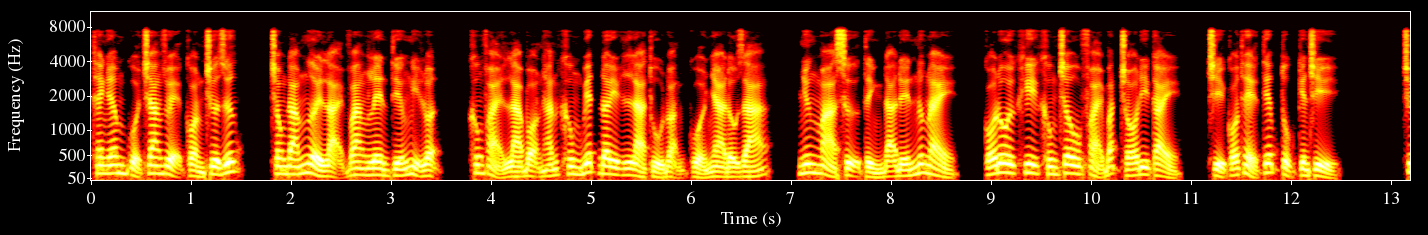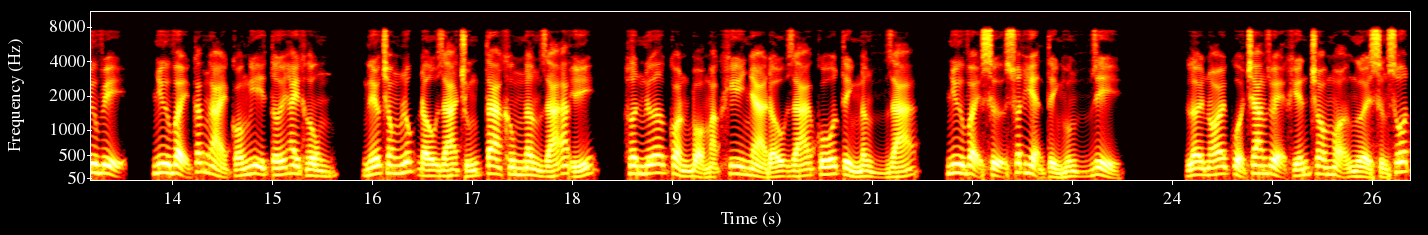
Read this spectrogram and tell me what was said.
Thanh âm của Trang Duệ còn chưa dứt, trong đám người lại vang lên tiếng nghị luận, không phải là bọn hắn không biết đây là thủ đoạn của nhà đấu giá, nhưng mà sự tình đã đến nước này, có đôi khi không châu phải bắt chó đi cày, chỉ có thể tiếp tục kiên trì. Chư vị, như vậy các ngài có nghĩ tới hay không, nếu trong lúc đấu giá chúng ta không nâng giá ác ý, hơn nữa còn bỏ mặc khi nhà đấu giá cố tình nâng giá, như vậy sự xuất hiện tình huống gì? Lời nói của Trang Duệ khiến cho mọi người sửng sốt,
